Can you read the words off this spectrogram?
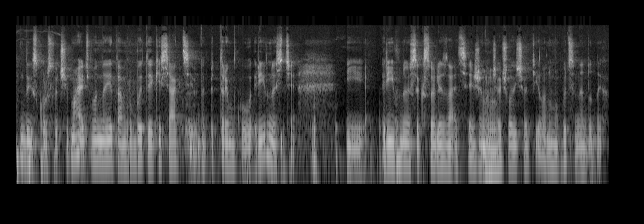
дискурсу. Чи мають вони там робити якісь акції на підтримку рівності і рівної сексуалізації жіночого uh чоловічого тіла? Ну, мабуть, це не до них.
